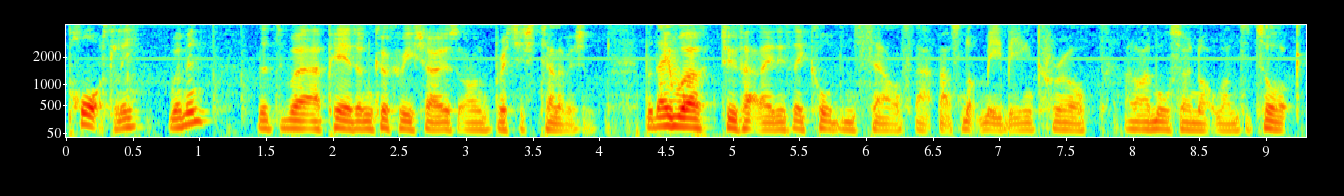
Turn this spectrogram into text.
portly women that were appeared on cookery shows on British television. But they were two fat ladies. They called themselves that. That's not me being cruel, and I'm also not one to talk.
